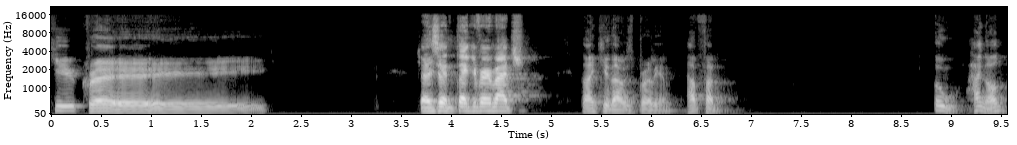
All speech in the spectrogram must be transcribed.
you, Craig. Jason, thank you very much. Thank you. That was brilliant. Have fun. Oh, hang on.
